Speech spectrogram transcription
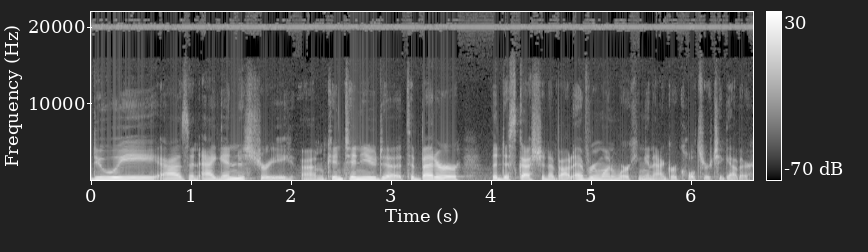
do we, as an ag industry, um, continue to, to better the discussion about everyone working in agriculture together?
